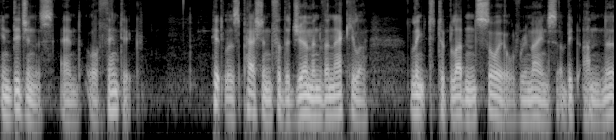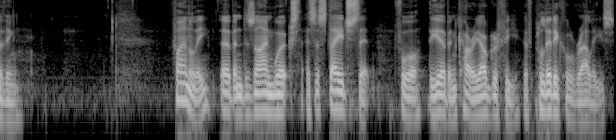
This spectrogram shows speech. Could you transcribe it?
indigenous and authentic. Hitler's passion for the German vernacular linked to blood and soil remains a bit unnerving. Finally, urban design works as a stage set for the urban choreography of political rallies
